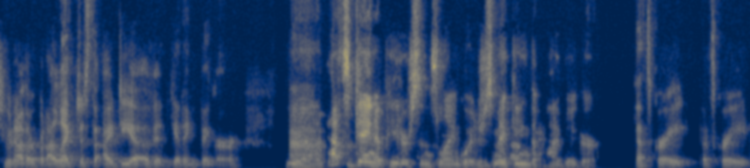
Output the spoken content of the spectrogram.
to another, but I like just the idea of it getting bigger. Yeah, uh, that's Dana Peterson's language, is making okay. the pie bigger. That's great. That's great.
